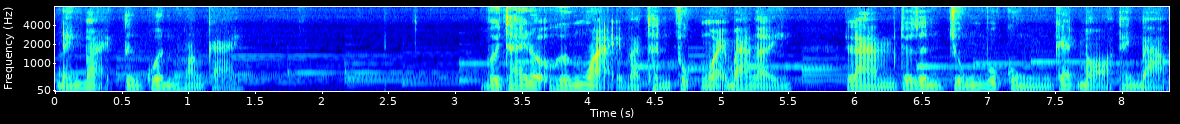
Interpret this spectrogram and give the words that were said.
đánh bại tướng quân Hoàng Cái. Với thái độ hướng ngoại và thần phục ngoại bang ấy, làm cho dân chúng vô cùng ghét bỏ Thanh Bảo.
